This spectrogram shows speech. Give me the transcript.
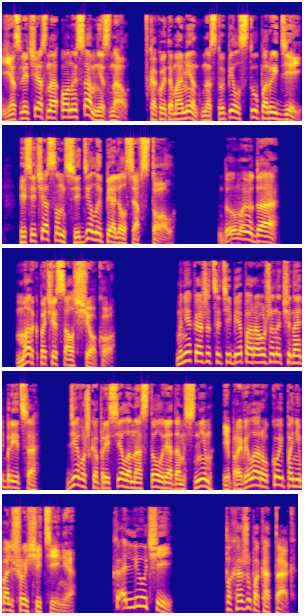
Если честно, он и сам не знал. В какой-то момент наступил ступор идей, и сейчас он сидел и пялился в стол. «Думаю, да», Марк почесал щеку. «Мне кажется, тебе пора уже начинать бриться». Девушка присела на стол рядом с ним и провела рукой по небольшой щетине. «Колючий!» «Похожу пока так».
